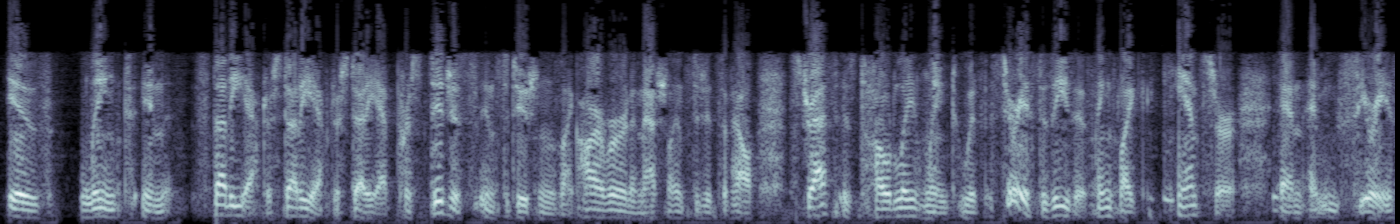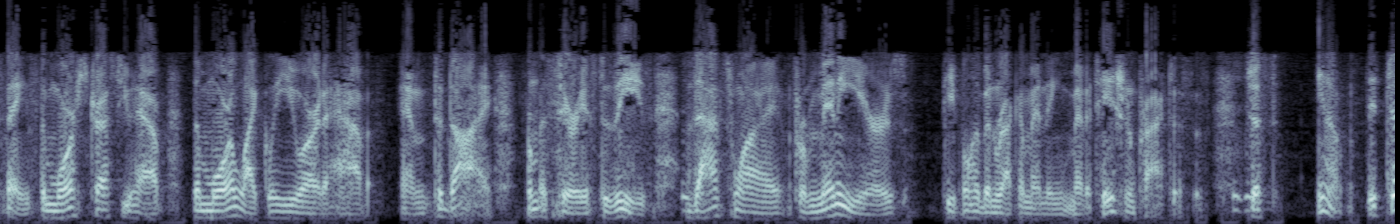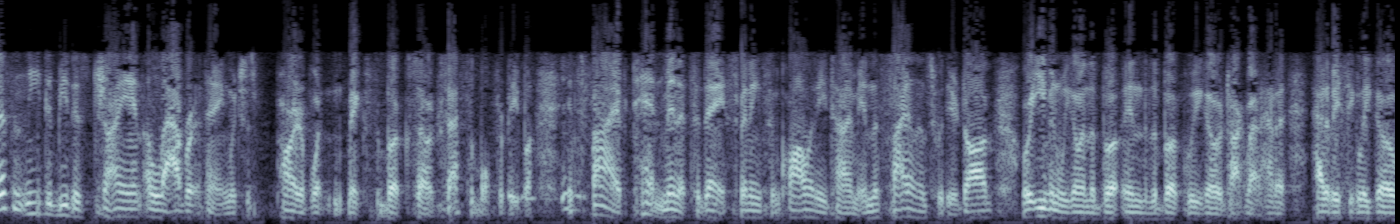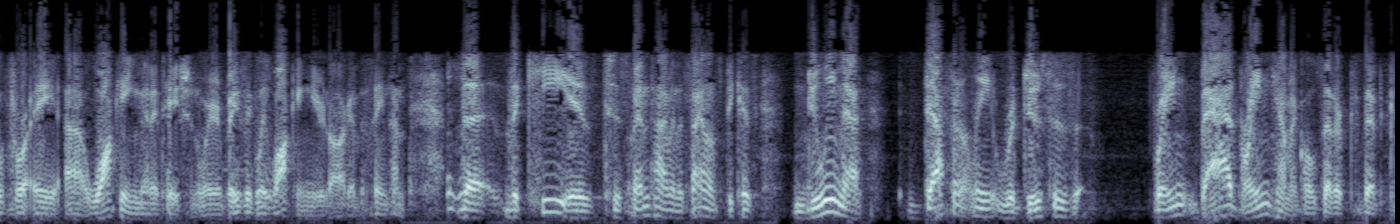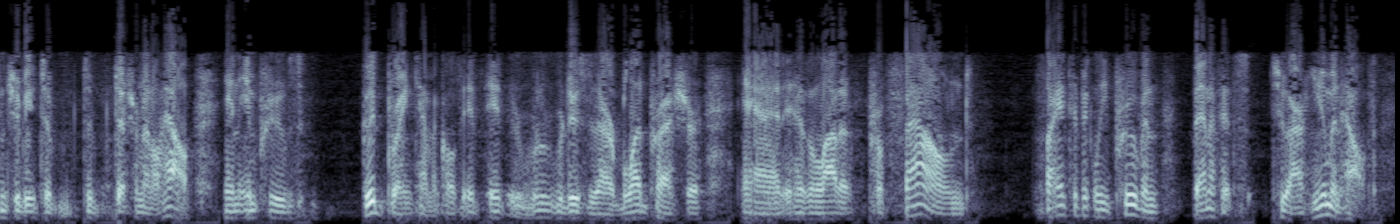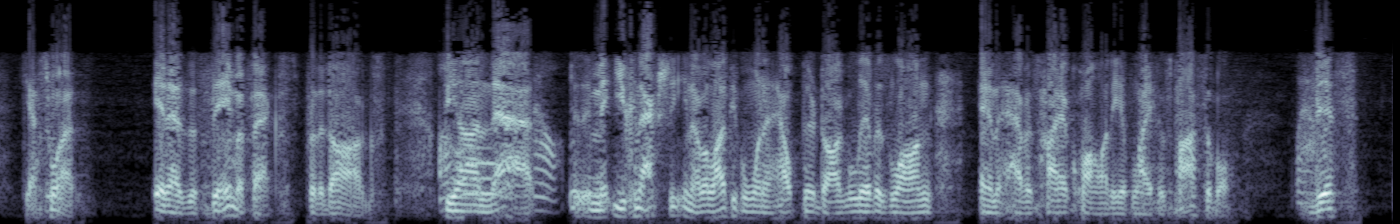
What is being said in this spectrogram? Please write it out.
is linked in study after study after study at prestigious institutions like Harvard and National Institutes of Health, stress is totally linked with serious diseases, things like cancer and, and serious things. The more stress you have, the more likely you are to have and to die from a serious disease. That's why for many years people have been recommending meditation practices. Mm-hmm. Just you know, it doesn't need to be this giant elaborate thing, which is part of what makes the book so accessible for people. Mm-hmm. It's five, ten minutes a day, spending some quality time in the silence with your dog, or even we go in the book into the book we go talk about how to how to basically go for a uh, walking meditation where you're basically walking your dog at the same time. Mm-hmm. The the key is to spend time in the silence because doing that definitely reduces brain bad brain chemicals that are that contribute to, to detrimental health and improves good brain chemicals. It it reduces our blood pressure and it has a lot of profound scientifically proven benefits to our human health, guess what? It has the same effects for the dogs. Beyond Oh, that, wow. it you can actually, you know, a lot of people want to help their dog live as long and have as high a quality of life as possible. Wow. This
